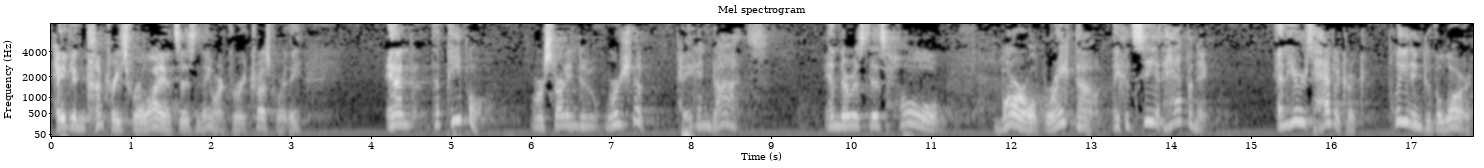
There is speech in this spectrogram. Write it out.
pagan countries for alliances, and they weren't very trustworthy. And the people were starting to worship pagan gods. And there was this whole moral breakdown. They could see it happening. And here's Habakkuk pleading to the Lord.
